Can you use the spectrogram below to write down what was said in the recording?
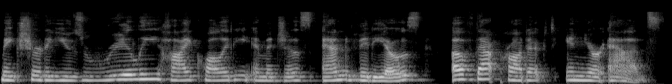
make sure to use really high quality images and videos of that product in your ads.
